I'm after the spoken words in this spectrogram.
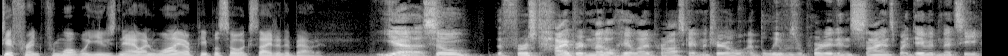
different from what we use now, and why are people so excited about it? Yeah, so the first hybrid metal halide perovskite material, I believe, was reported in Science by David Mitzi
